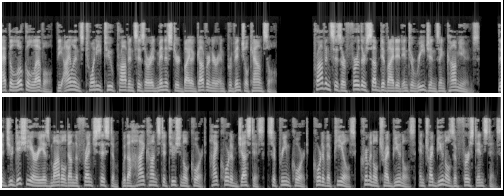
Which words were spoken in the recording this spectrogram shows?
At the local level, the island's 22 provinces are administered by a governor and provincial council. Provinces are further subdivided into regions and communes. The judiciary is modelled on the French system, with a High Constitutional Court, High Court of Justice, Supreme Court, Court of Appeals, criminal tribunals, and tribunals of first instance.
